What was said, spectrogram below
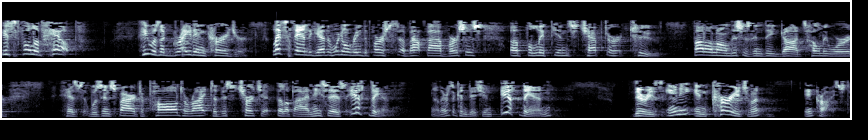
It's full of help. He was a great encourager. Let's stand together. We're going to read the first about five verses of Philippians chapter 2. Follow along. This is indeed God's holy word. Has, was inspired to Paul to write to this church at Philippi and he says, if then, now there's a condition, if then there is any encouragement in Christ,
